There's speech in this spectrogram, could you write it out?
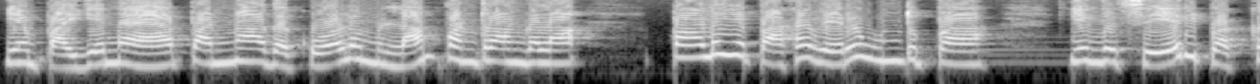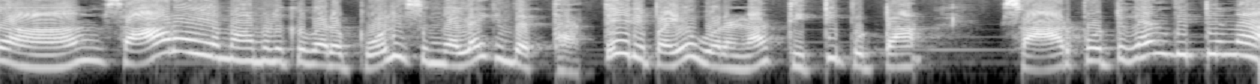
என் பையனை பண்ணாத கோலமெல்லாம் பண்றாங்களாம். பழைய பகை வேற உண்டுப்பா. எங்க சேரி பக்கம் சாராய மாமலுக்கு வர போலீஸுங்களை இந்த தத்தேரி பைய ஒரு நாள் திட்டி புட்டான். சார் போட்டுதான் திட்டுனா.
